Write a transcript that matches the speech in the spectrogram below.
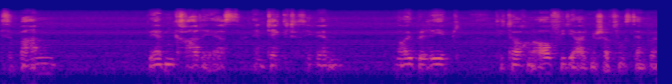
Diese Bahnen werden gerade erst entdeckt, sie werden neu belebt. Sie tauchen auf wie die alten Schöpfungstempel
